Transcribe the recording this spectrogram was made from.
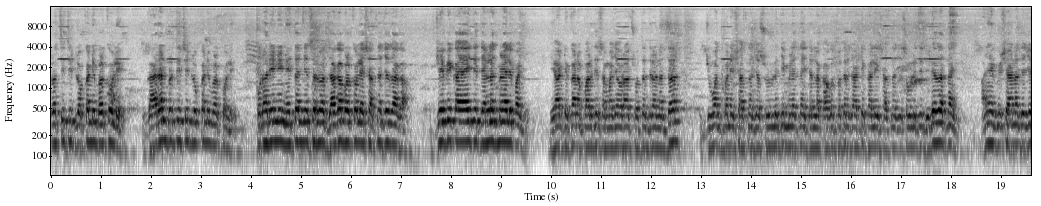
प्रतिष्ठित लोकांनी बळकवले. गायरान प्रतिष्ठित लोकांनी बळकवले. पुढाऱ्यांनी नेत्यांनी सर्व जागा बळकवल्या. शासनाच्या जागा. जे बी काय आहे ते त्यांनाच मिळाले पाहिजे. या ठिकाणं पारधी समाजावर आज स्वातंत्र्यानंतर जिवंतपणे शासनाच्या सवलती मिळत नाही. त्यांना कागदपत्राच्या अटीखाली शासनाची सवलती दिल्या जात नाही. अनेक विषयांना त्याचे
